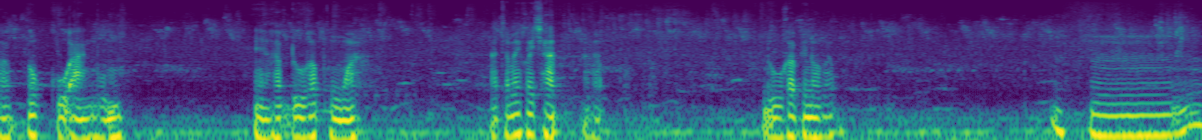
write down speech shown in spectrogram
ครับนกกูอ่างผม เนี่ยครับดูครับหัว อาจจะไม่ค่อยชัดนะครับ ดูครับพี่น้องครับอืม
